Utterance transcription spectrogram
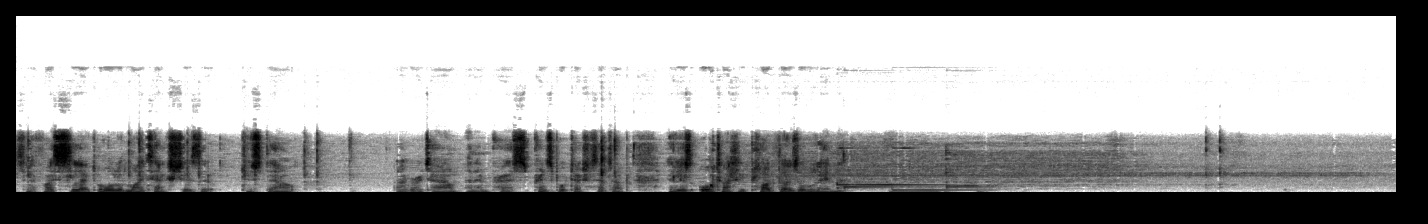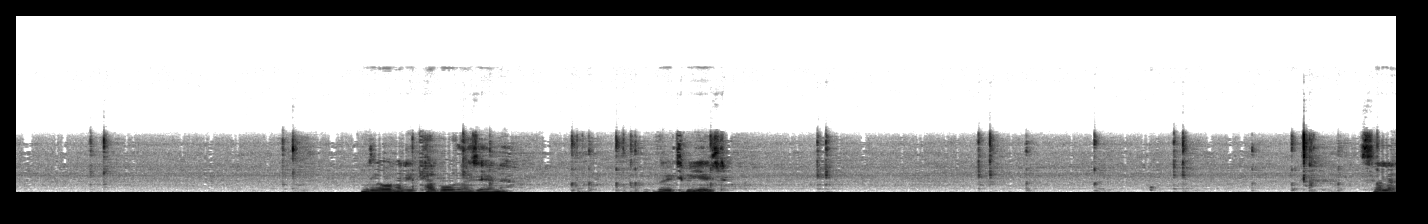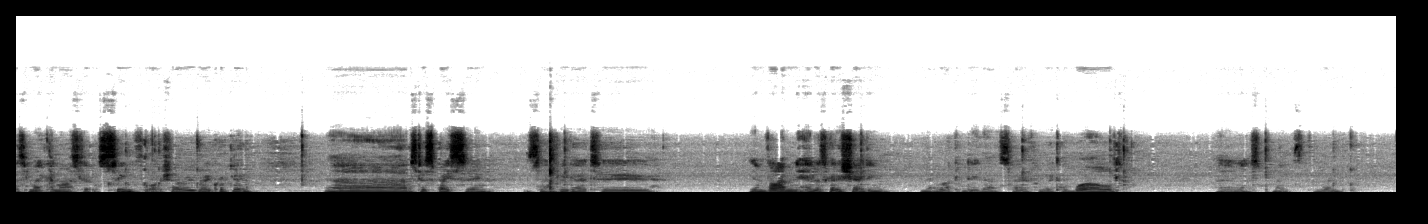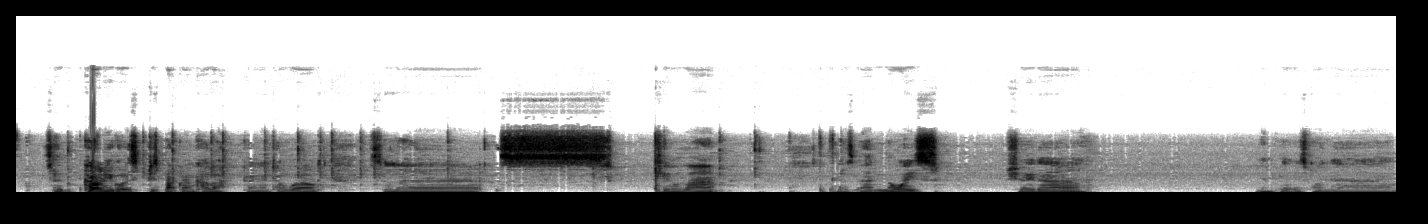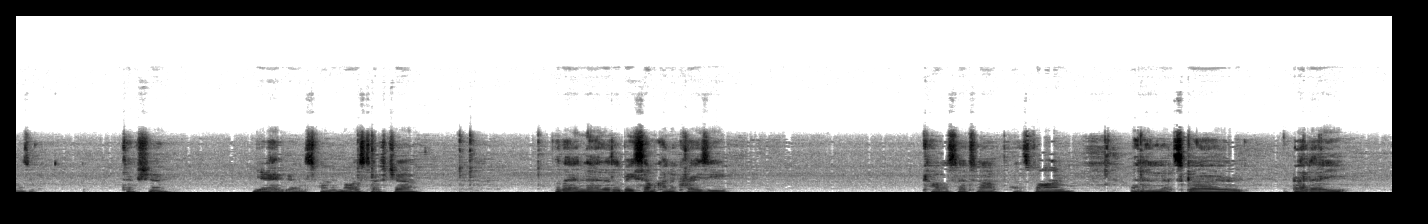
So if I select all of my textures that just out, I wrote out, and then press Principled Texture Setup, it'll just automatically plug those all in. It'll automatically plug all those in, ready to be used. So let's make a nice little scene for it, shall we, very quickly? Uh, let's do space scene. So if we go to the environment here, let's go to shading network and do that. So if we go to world, and let's make the wind. So currently you've got this just background color going into our world. So let's kill that. Let's add noise shader. Input. Let's find a? Texture. Yeah. Let's find a noise texture. Put that in there. That'll be some kind of crazy color setup. That's fine. And then let's go add a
